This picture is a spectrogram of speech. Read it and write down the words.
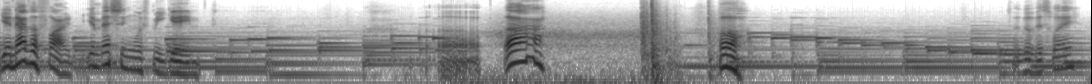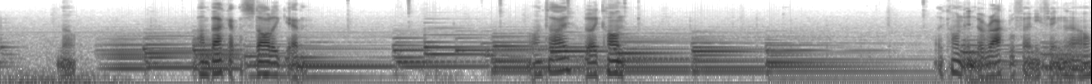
You're never fine. You're messing with me, game. Uh. Ah! Oh. Do I go this way? No. I'm back at the start again. Aren't I? But I can't. I can't interact with anything now.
